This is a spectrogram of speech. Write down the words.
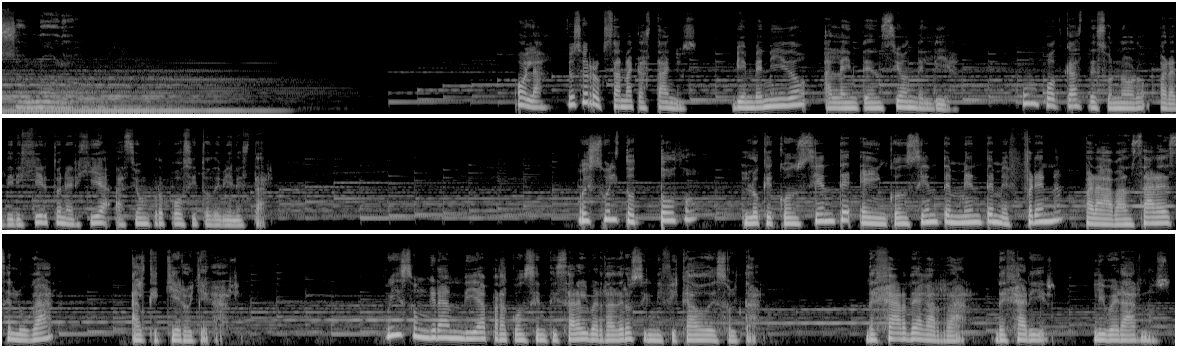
Sonoro. Hola, yo soy Roxana Castaños. Bienvenido a La Intención del Día, un podcast de Sonoro para dirigir tu energía hacia un propósito de bienestar. Hoy suelto todo lo que consciente e inconscientemente me frena para avanzar a ese lugar al que quiero llegar. Hoy es un gran día para concientizar el verdadero significado de soltar. Dejar de agarrar, dejar ir, liberarnos.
